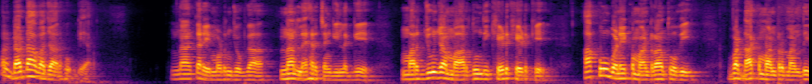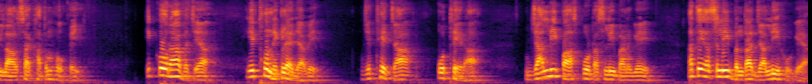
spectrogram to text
ਪਰ ਡਾਢਾ ਵਾਜ਼ਾਰ ਹੋ ਗਿਆ। ਨਾ ਘਰੇ ਮੁੜਨ ਜੋਗਾ, ਨਾ ਲਹਿਰ ਚੰਗੀ ਲੱਗੇ। ਮਰਜੂ ਜਾਂ ਮਾਰਦੂ ਦੀ ਖੇਡ ਖੇਡ ਕੇ, ਆਪੂ ਬਣੇ ਕਮਾਂਡਰਾਂ ਤੋਂ ਵੀ ਵੱਡਾ ਕਮਾਂਡਰ ਬਣਨ ਦੀ ਲਾਲਸਾ ਖਤਮ ਹੋ ਗਈ। ਇੱਕੋ ਰਾਹ ਬਚਿਆ, ਇੱਥੋਂ ਨਿਕਲਿਆ ਜਾਵੇ, ਜਿੱਥੇ ਚਾਹ, ਉੱਥੇ ਰਾਹ। ਜਾਲੀ ਪਾਸਪੋਰਟ ਅਸਲੀ ਬਣ ਗਏ ਅਤੇ ਅਸਲੀ ਬੰਦਾ ਜਾਲੀ ਹੋ ਗਿਆ।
